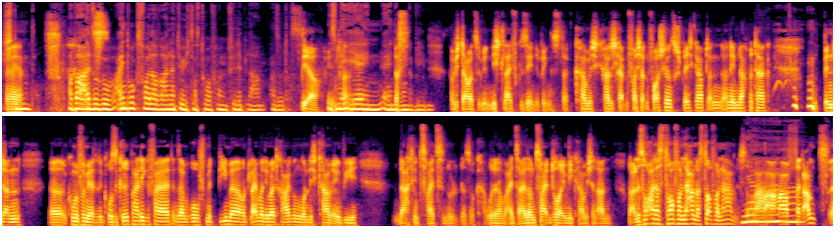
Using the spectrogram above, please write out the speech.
stimmt. Ja. Aber also so eindrucksvoller war natürlich das Tor von Philipp Lahm. Also das ja, ist mir Fall. eher in Erinnerung das geblieben. Habe ich damals nicht live gesehen übrigens. Da kam ich, hatte ich gerade ein, ich hatte ein Vorstellungsgespräch gehabt an, an dem Nachmittag und bin dann äh, ein Kumpel von mir hat eine große Grillparty gefeiert in seinem Hof mit Beamer und Leinwandübertragung und ich kam irgendwie nach dem 2 zu 0 oder so kam, oder am 1 1 am zweiten Tor irgendwie kam ich dann an. Und alle so, oh, das Tor von Lahm, das Tor von Lahm. Ich so, ja. ah, verdammt.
